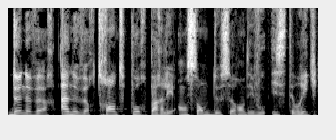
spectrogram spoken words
de 9h à 9h30 pour parler ensemble de ce rendez-vous historique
